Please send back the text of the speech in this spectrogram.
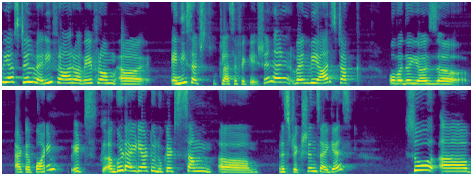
we are still very far away from uh, any such classification and when we are stuck over the years uh, at a point, it's a good idea to look at some um restrictions I guess. So, uh,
